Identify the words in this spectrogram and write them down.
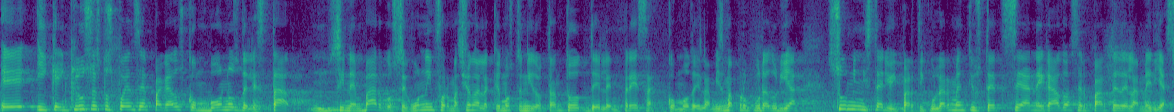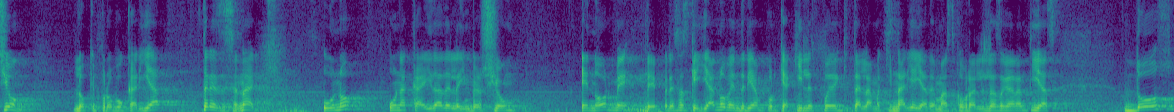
Eh, y que incluso estos pueden ser pagados con bonos del Estado. Sin embargo, según la información a la que hemos tenido, tanto de la empresa como de la misma Procuraduría, su ministerio y particularmente usted se ha negado a ser parte de la mediación, lo que provocaría tres escenarios. Uno, una caída de la inversión enorme de empresas que ya no vendrían porque aquí les pueden quitar la maquinaria y además cobrarles las garantías. Dos,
